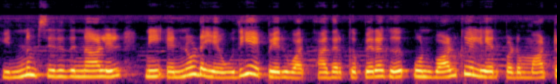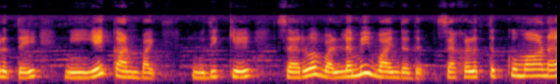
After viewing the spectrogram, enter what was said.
இன்னும் சிறிது நாளில் நீ என்னுடைய உதியை பெறுவாய். அதற்கு பிறகு உன் வாழ்க்கையில் ஏற்படும் மாற்றத்தை நீயே காண்பாய். உதிக்கே சர்வ வல்லமை வாய்ந்தது. சகலத்துக்குமான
